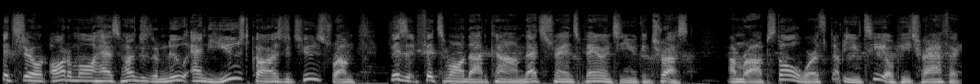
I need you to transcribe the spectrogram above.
Fitzgerald Automall has hundreds of new and used cars to choose from. Visit fitzmall.com. That's transparency you can trust. I'm Rob Stallworth, WTOP Traffic.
